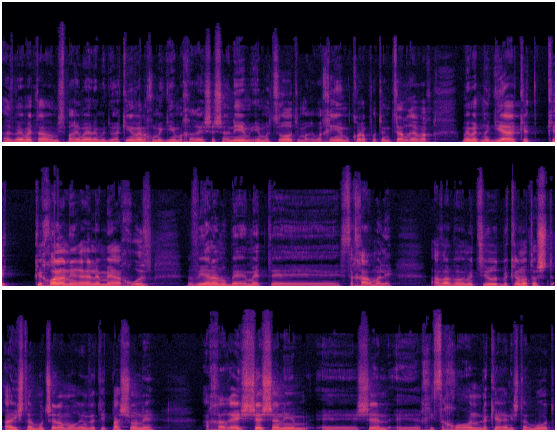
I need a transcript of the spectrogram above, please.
אז באמת המספרים האלה מדויקים, ואנחנו מגיעים אחרי שש שנים עם התשואות, עם הרווחים, עם כל הפוטנציאל רווח, באמת נגיע כ- כ- ככל הנראה ל-100%, ויהיה לנו באמת אה, שכר מלא. אבל במציאות, בקרנות הש- ההשתלמות של המורים זה טיפה שונה. אחרי שש שנים אה, של אה, חיסכון לקרן השתלמות,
